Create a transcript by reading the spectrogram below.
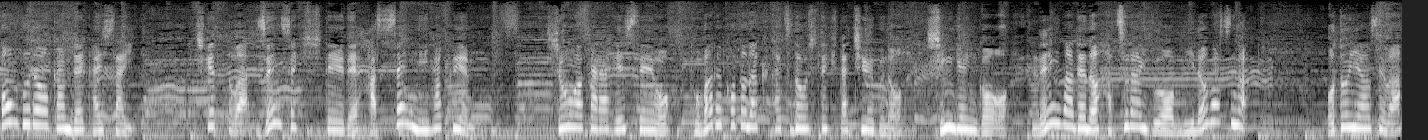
本武道館で開催。チケットは全席指定で8200円。昭和から平成を止まることなく活動してきたチューブの新元号令和での初ライブを見逃すな。お問い合わせは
